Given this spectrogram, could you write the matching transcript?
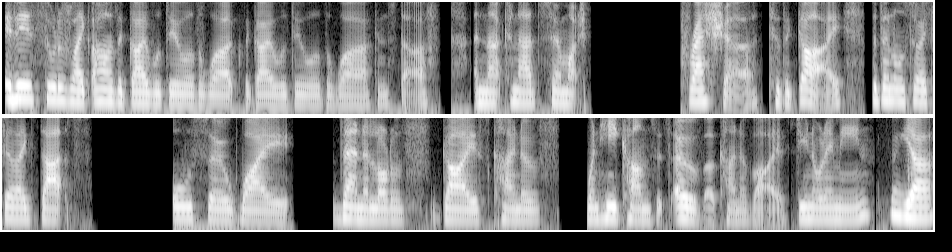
it is sort of like, oh, the guy will do all the work, the guy will do all the work and stuff, and that can add so much pressure to the guy. But then also, I feel like that's also why then a lot of guys kind of when he comes it's over kind of vibe do you know what i mean yeah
